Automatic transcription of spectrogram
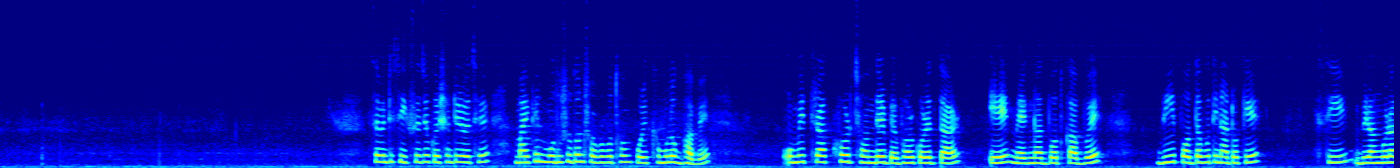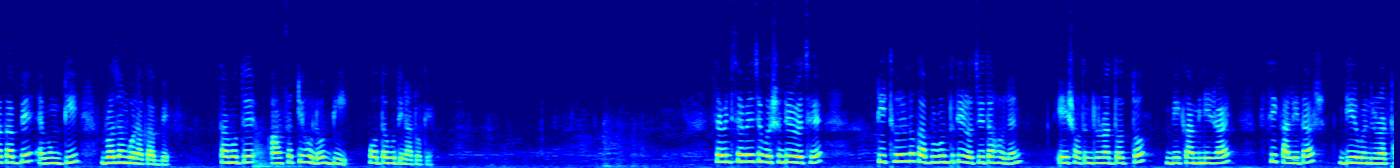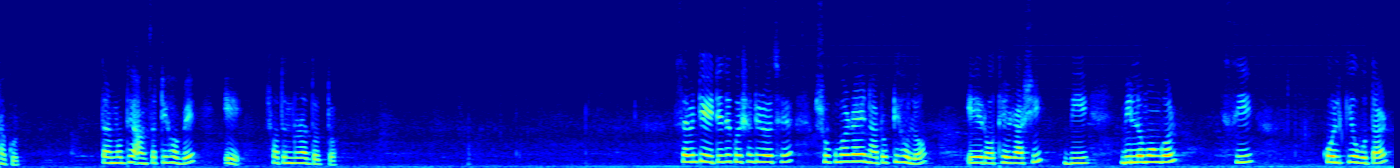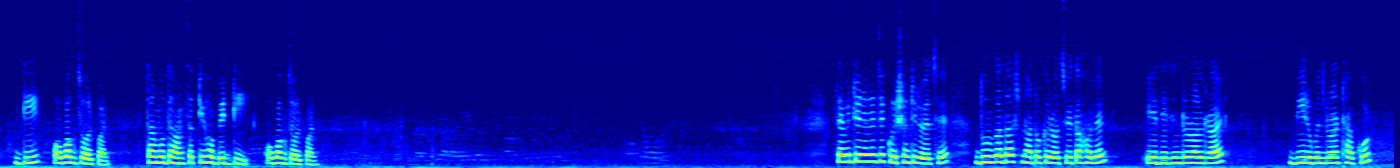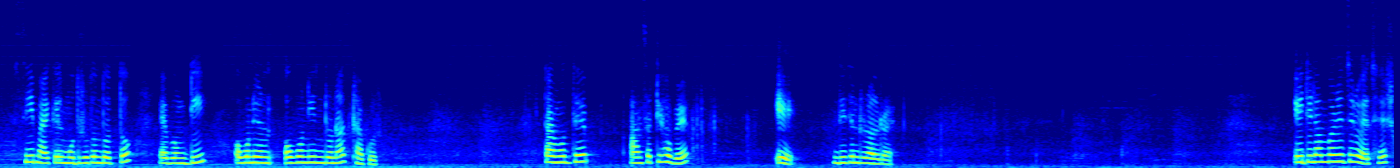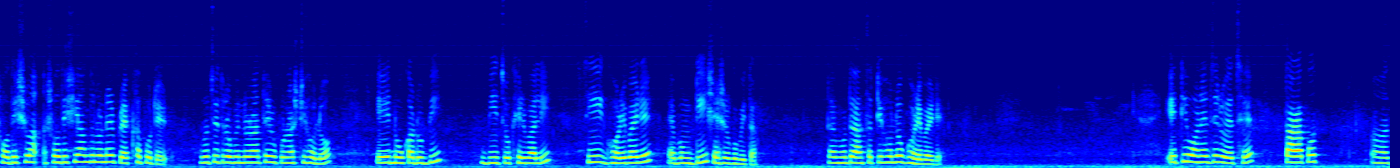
সেভেন্টি সিক্সে যে কোয়েশনটি রয়েছে, মাইকেল মধুসূদন সর্বপ্রথম পরীক্ষামূলকভাবে অমিত্রাক্ষর ছন্দের ব্যবহার করে তার এ. মেঘনাথবোধ কাব্যে, বি. পদ্মাবতী নাটকে, সি. বীরাঙ্গনা কাব্যে এবং ডি. ব্রজাঙ্গনা কাব্যে। তার মধ্যে আনসারটি হলো বি, পদ্মাবতী নাটকে। সেভেন্টি সেভেনে যে কোয়েশনটি রয়েছে তীর্থরেণু কাব্যগ্রন্থটি রচয়িতা হলেন A. Satyendranath Datta, B. Kamini Ray C Kalidas, D Rabindranath Tagore. তার মধ্যে আনসারটি হবে এ সতেন্দ্রনাথ দত্ত। সেভেন্টি এইটে যে কোয়েশনটি রয়েছে, সুকুমার রায়ের নাটকটি হল এ রথের রাশি, বি বিল্লমঙ্গল, সি কল্কি অবতার, ডি অবাক জলপান। তার মধ্যে আনসারটি হবে ডি, অবাক জলপান। সেভেন্টি নাইনে যে কোয়েশনটি রয়েছে দুর্গাদাস নাটকের রচয়িতা হলেন A Dwijendralal Ray, B Rabindranath Tagore, C Michael Madhusudan Dutt এবং ডি অবনীন্দ্রনাথ ঠাকুর। তার মধ্যে আনসারটি হবে এ, দ্বিজেন্দ্রলাল রায়। এইটি নম্বরে যে রয়েছে স্বদেশী স্বদেশী আন্দোলনের প্রেক্ষাপটের রচিত রবীন্দ্রনাথের উপন্যাসটি হলো এ নৌকাডুবি বি চোখের বালি, সি ঘরে বাইরে এবং ডি শেষের কবিতা। তার মধ্যে আনসারটি হলো ঘরে বাইরে। এটি ওয়ানের যে রয়েছে তারাপদ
